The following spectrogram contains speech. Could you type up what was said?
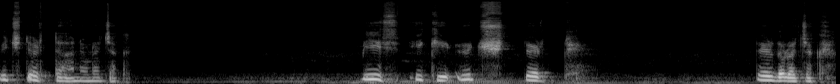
3 4 tane olacak. 1 2 3 4 4 olacak.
